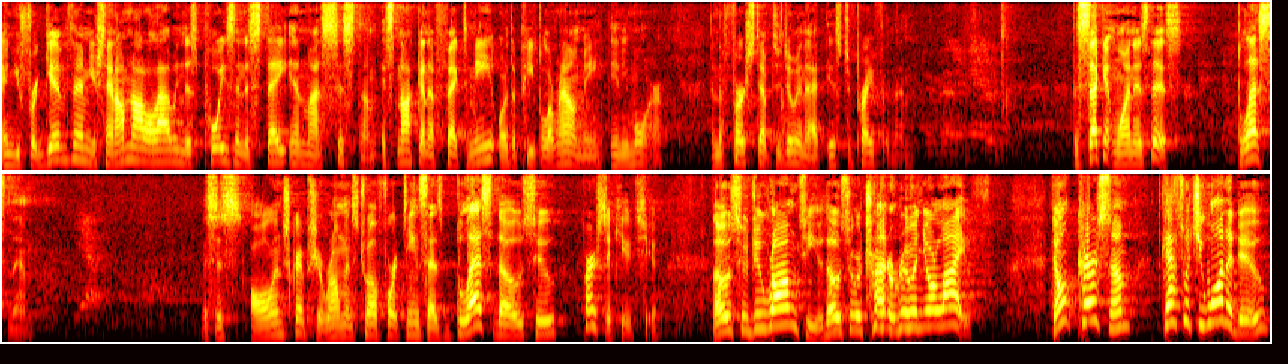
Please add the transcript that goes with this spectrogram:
and you forgive them, you're saying, I'm not allowing this poison to stay in my system. It's not going to affect me or the people around me anymore. And the first step to doing that is to pray for them. The second one is this bless them. This is all in Scripture. Romans 12 14 says, Bless those who persecute you, those who do wrong to you, those who are trying to ruin your life. Don't curse them. That's what you want to do.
